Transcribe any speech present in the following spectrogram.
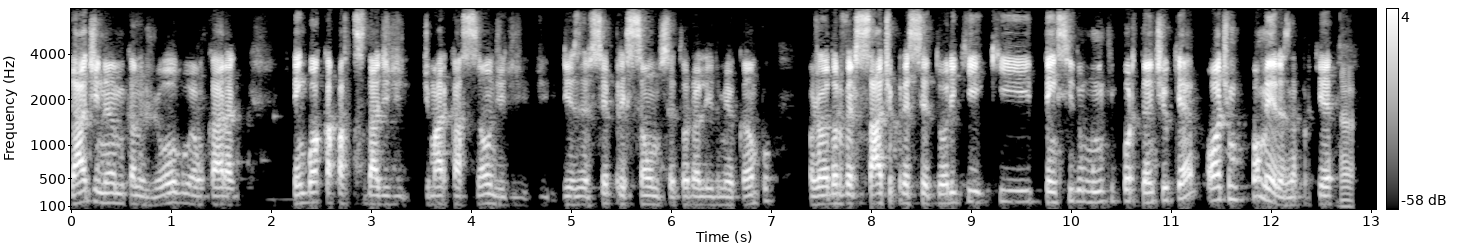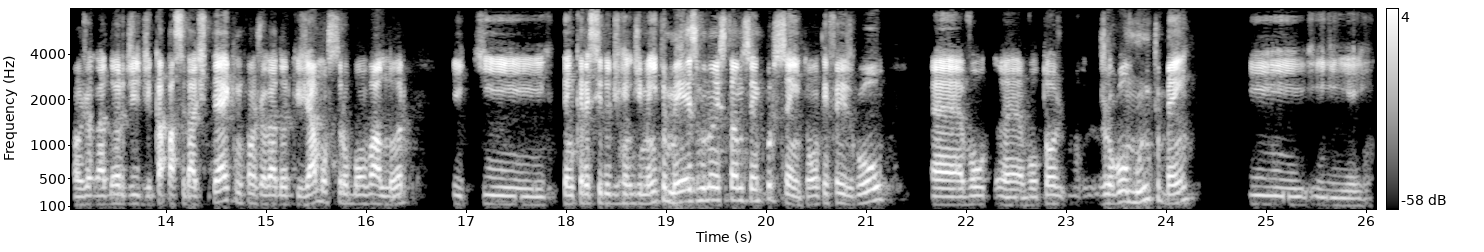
dá dinâmica no jogo, é um cara que tem boa capacidade de, de marcação, de, de, de, exercer pressão no setor ali do meio campo. É um jogador versátil para esse setor e que, que tem sido muito importante, o que é ótimo para o Palmeiras, né? Porque é. É um jogador de, de capacidade técnica, é um jogador que já mostrou bom valor e que tem crescido de rendimento mesmo não estando 100%. Ontem fez gol, é, voltou, é, voltou, jogou muito bem e, e,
